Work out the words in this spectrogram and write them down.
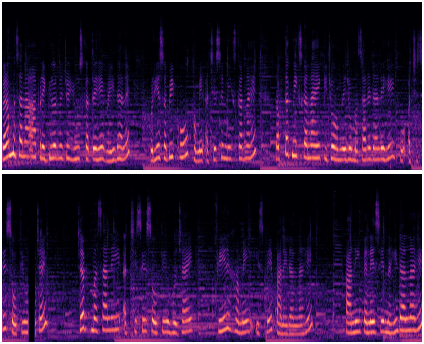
गरम मसाला आप रेगुलर में जो यूज़ करते हैं वही डालें और ये सभी को हमें अच्छे से मिक्स करना है। तब तक मिक्स करना है कि जो हमने जो मसाले डाले हैं वो अच्छे से सोती हो जाए। जब मसाले अच्छे से सोती हो जाए, फिर हमें इसमें पानी डालना है। पानी पहले से नहीं डालना है।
